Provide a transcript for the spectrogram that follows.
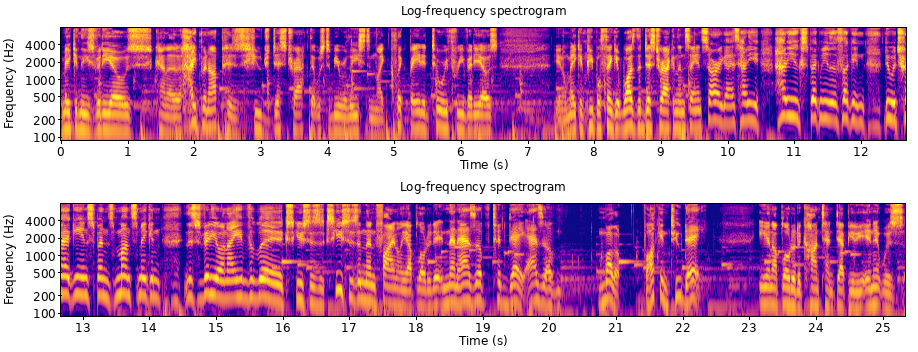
making these videos, kind of hyping up his huge diss track that was to be released and like clickbaited two or three videos you know, making people think it was the diss track and then saying, sorry guys, how do you, how do you expect me to fucking do a track? Ian spends months making this video and I have uh, excuses, excuses, and then finally uploaded it. And then as of today, as of motherfucking today, Ian uploaded a content deputy and it was,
